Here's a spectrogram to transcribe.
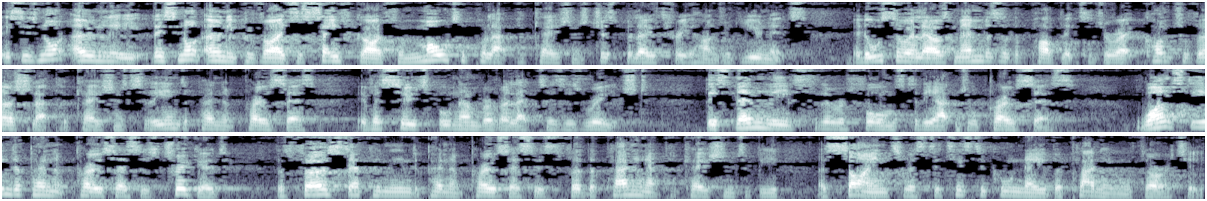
This, is not only, this not only provides a safeguard for multiple applications just below 300 units, it also allows members of the public to direct controversial applications to the independent process if a suitable number of electors is reached. This then leads to the reforms to the actual process. Once the independent process is triggered, the first step in the independent process is for the planning application to be assigned to a statistical neighbour planning authority.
